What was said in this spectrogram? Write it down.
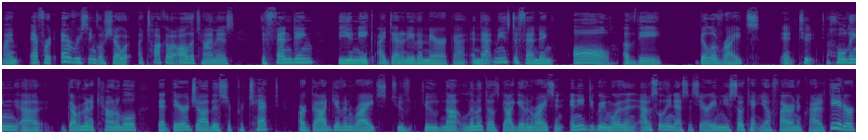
my effort every single show I talk about all the time is defending the unique identity of America. And that means defending all of the Bill of Rights and to holding uh, government accountable that their job is to protect our God-given rights, to to not limit those God-given rights in any degree more than absolutely necessary. I mean, you still can't yell fire in a crowded theater.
